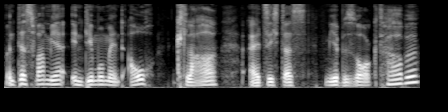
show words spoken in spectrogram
und das war mir in dem Moment auch klar, als ich das mir besorgt habe.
